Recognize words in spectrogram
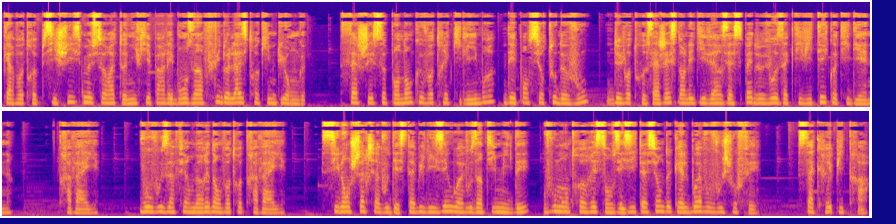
car votre psychisme sera tonifié par les bons influx de l'astre Kim Jong. Sachez cependant que votre équilibre dépend surtout de vous, de votre sagesse dans les divers aspects de vos activités quotidiennes. Travail. Vous vous affirmerez dans votre travail. Si l'on cherche à vous déstabiliser ou à vous intimider, vous montrerez sans hésitation de quel bois vous vous chauffez. Sacré Pitra.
